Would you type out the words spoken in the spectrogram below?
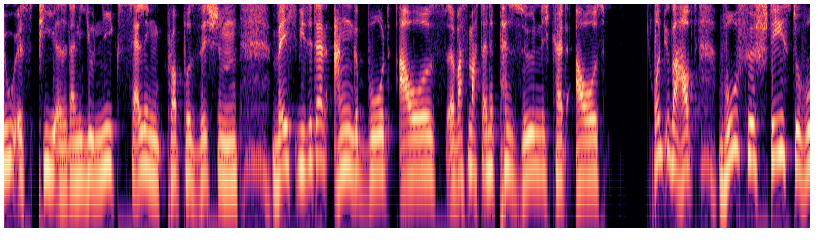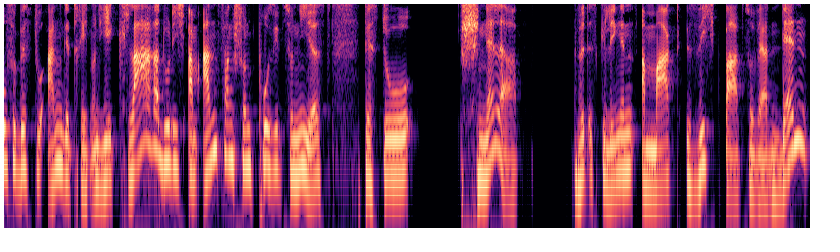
USP, also deine Unique Selling Proposition, welch, wie sieht dein Angebot aus, was macht deine Persönlichkeit aus, und überhaupt, wofür stehst du, wofür bist du angetreten? Und je klarer du dich am Anfang schon positionierst, desto schneller wird es gelingen, am Markt sichtbar zu werden. Denn,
